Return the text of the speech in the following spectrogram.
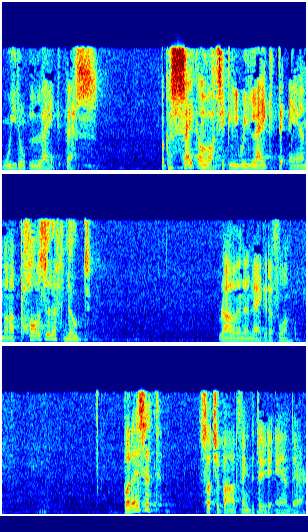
we don't like this. Because psychologically, we like to end on a positive note rather than a negative one. But is it such a bad thing to do to end there?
